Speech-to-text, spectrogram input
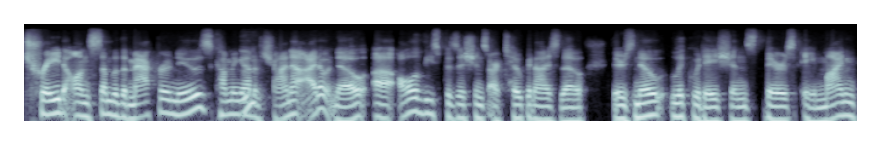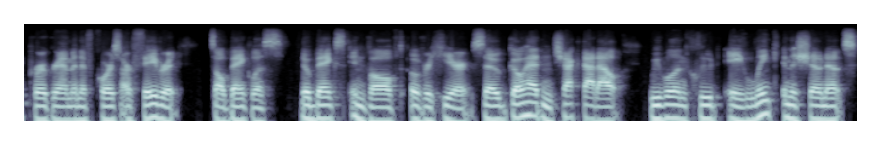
trade on some of the macro news coming out of mm-hmm. China. I don't know. Uh, all of these positions are tokenized, though. There's no liquidations. There's a mining program. And of course, our favorite, it's all bankless. No banks involved over here. So go ahead and check that out. We will include a link in the show notes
